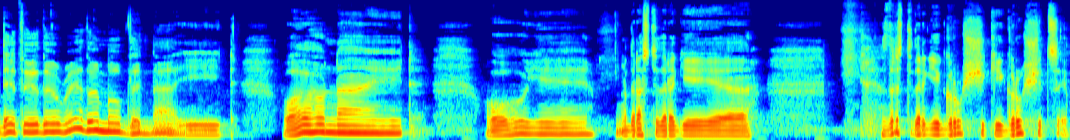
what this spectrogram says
This is the rhythm of the night. All night. Oh yeah. Здравствуйте, дорогие... Здравствуйте, дорогие грузчики и грузчицы.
